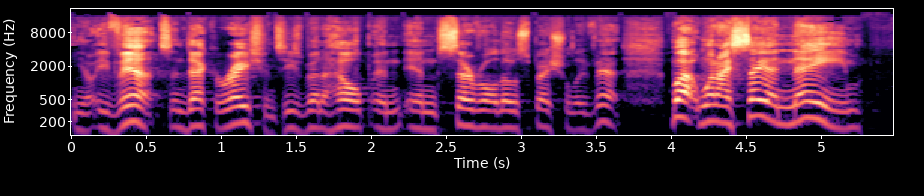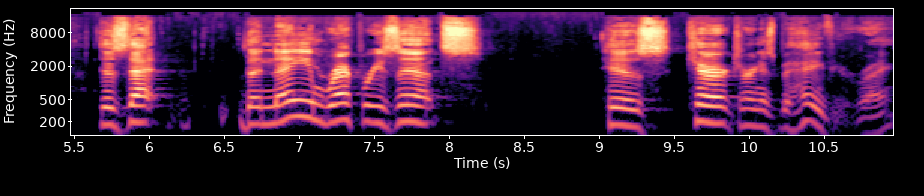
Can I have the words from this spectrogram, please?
you know, events and decorations. He's been a help in, in several of those special events. But when I say a name, does that, the name represents his character and his behavior, right?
